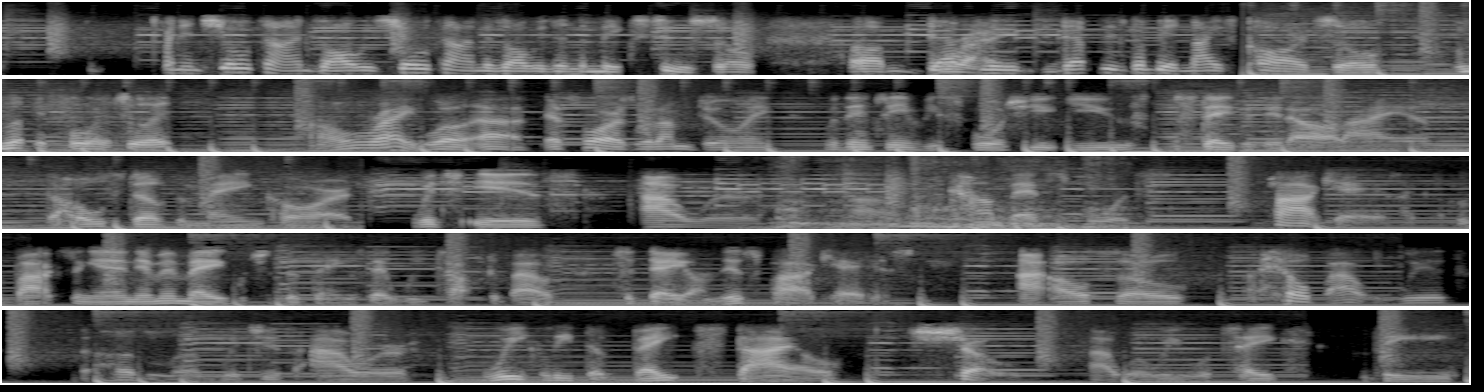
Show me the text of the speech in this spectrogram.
and then Showtime's always Showtime is always in the mix too. So um, definitely, right. definitely, it's gonna be a nice card. So I'm looking forward to it. All right. Well, uh, as far as what I'm doing with MTMV Sports, you you stated it all. I am the host of the main card, which is our um, combat sports podcast, like boxing and MMA, which are the things that we talked about today on this podcast. I also help out with the Huddle Up, which is our weekly debate style show, uh, where we will take the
